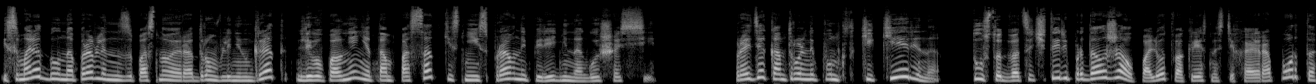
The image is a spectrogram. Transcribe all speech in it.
и самолет был направлен на запасной аэродром в Ленинград для выполнения там посадки с неисправной передней ногой шасси. Пройдя контрольный пункт Кикерина, Ту-124 продолжал полет в окрестностях аэропорта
